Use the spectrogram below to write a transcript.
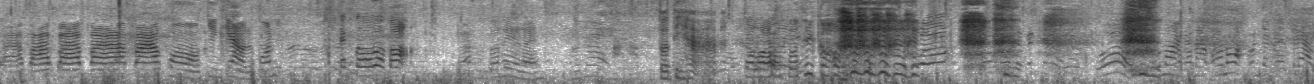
ปลาปลาปลาปลาปลาพอกินแก้วทุกคนจักโตแบบก็ตัวที่อะไรตัวที่หาตัวลอยตัวที่เกองโอ้ยหน่อยกันนะเอาเนาะมันจะได้แต้ม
